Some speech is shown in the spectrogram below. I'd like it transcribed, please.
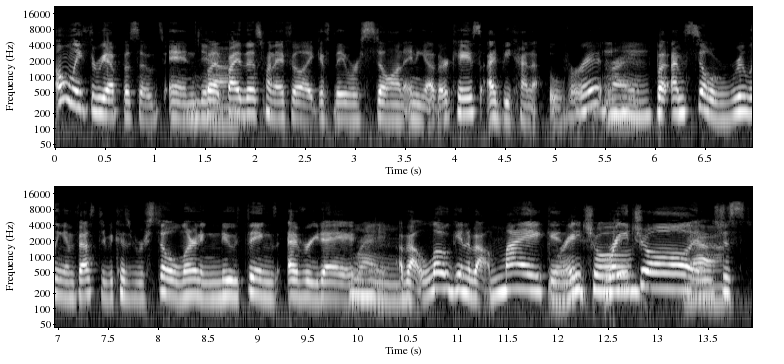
only three episodes in, Yeah. but by this point, I feel like if they were still on any other case, I'd be kind of over it. Right. But I'm still really invested because we're still learning new things every day Right. about Logan, about Mike, and Rachel. Rachel, Yeah. and just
